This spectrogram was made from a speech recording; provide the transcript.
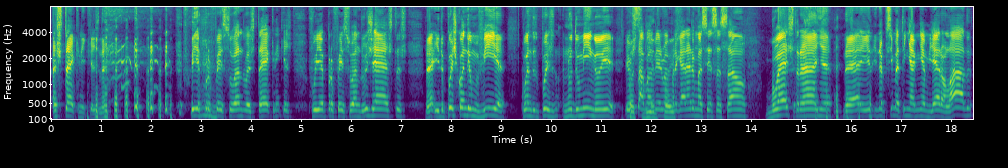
as técnicas, né? fui aperfeiçoando as técnicas, fui aperfeiçoando os gestos, né? e depois quando eu me via, quando depois no domingo eu, eu estava a ver-me a pregar, era uma sensação boé estranha, né? e ainda por cima tinha a minha mulher ao lado,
